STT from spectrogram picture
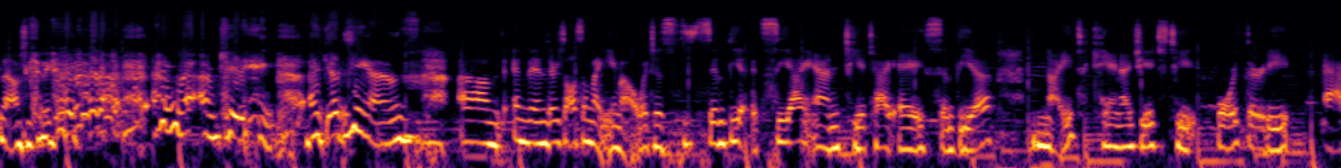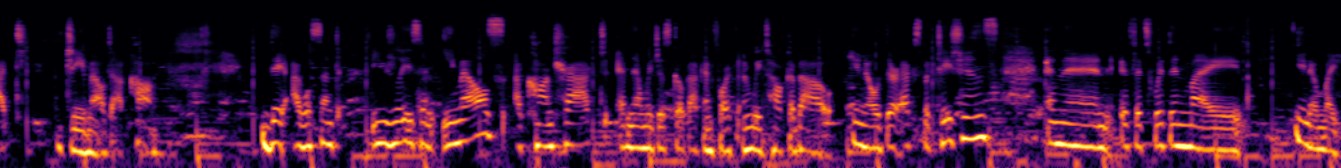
no, I'm just kidding. I'm, I'm, kidding. I get DMs. Um, and then there's also my email, which is Cynthia, it's C I N T H I A, Cynthia Knight, K N I G H T 430 at gmail.com. they I will send usually send emails, a contract, and then we just go back and forth and we talk about you know their expectations, and then if it's within my you know my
